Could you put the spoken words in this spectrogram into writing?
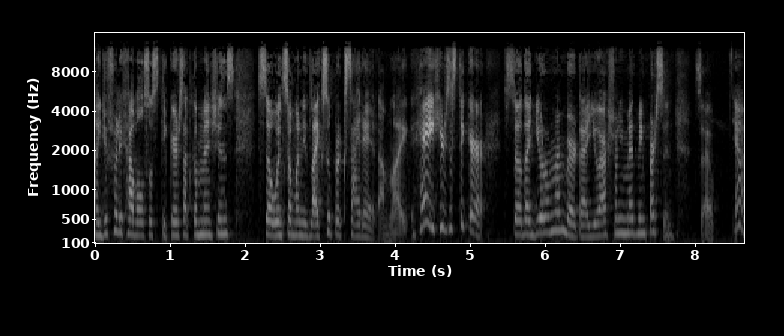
I usually have also stickers at conventions. So when someone is like super excited, I'm like, hey, here's a sticker so that you remember that you actually met me in person. So yeah.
